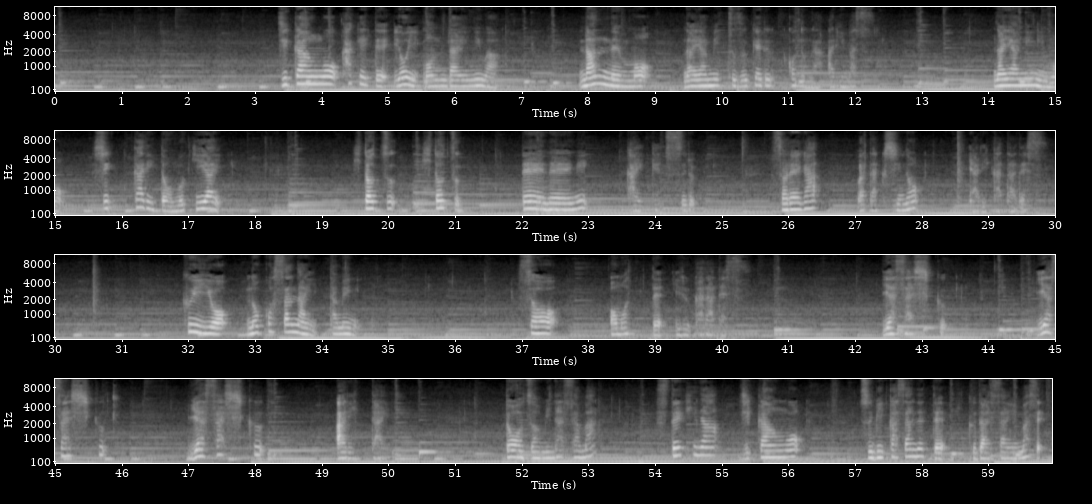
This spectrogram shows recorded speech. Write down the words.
時間をかけて良い問題には何年も悩み続けることがあります。悩みにもしっかりと向き合い一つ一つ丁寧に解決する。それが私のやり方です。悔いを残さないためにそう思っているからです優しく優しく優しくありたいどうぞ皆様素敵な時間を積み重ねてくださいませ。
